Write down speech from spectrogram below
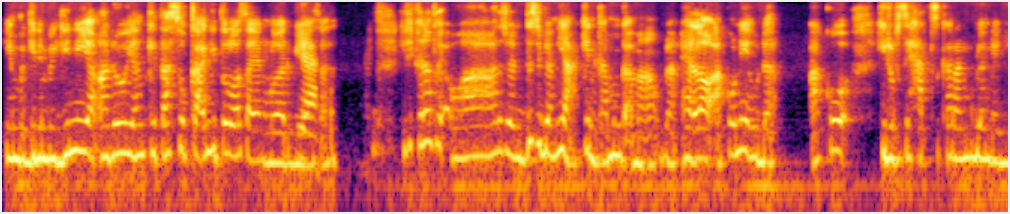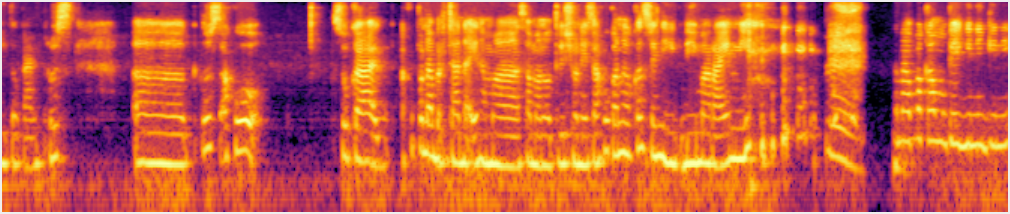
yang begini-begini yang aduh yang kita suka gitu loh sayang luar Iya. biasa. Jadi kadang kayak wah terus, terus dia bilang yakin kamu nggak mau? Bilang hello aku nih udah aku hidup sehat sekarang. Aku bilang kayak gitu kan. Terus eh, terus aku suka aku pernah bercandain sama sama nutrisionis aku kan aku kan sering di- dimarahin nih Hmm. kenapa kamu kayak gini-gini?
